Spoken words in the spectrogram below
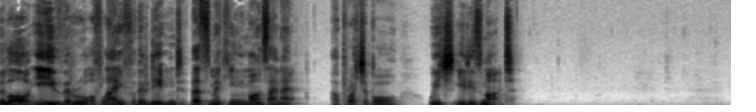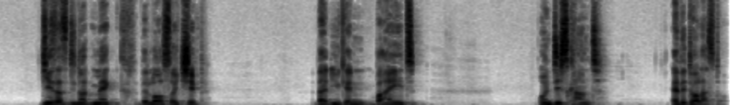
the law is the rule of life for the redeemed. That's making Mount Sinai approachable, which it is not. Jesus did not make the law so cheap that you can buy it on discount at the dollar store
